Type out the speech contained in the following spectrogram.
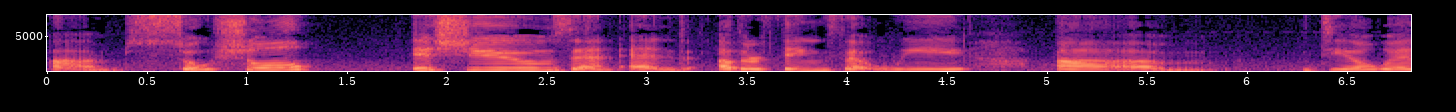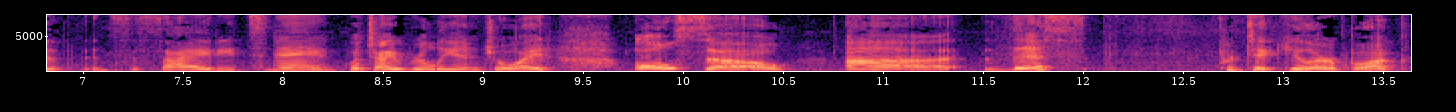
um, social issues and, and other things that we um, deal with in society today, which I really enjoyed. Also, uh, this particular book,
